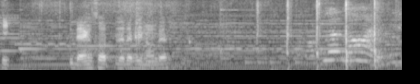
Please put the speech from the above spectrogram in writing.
พริกแดงสดเลยเด้อพี่น้องเด้อเพื่อนน้อยดี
